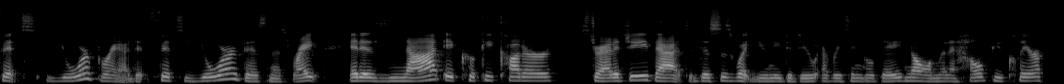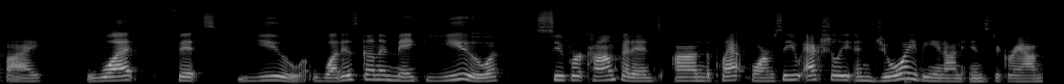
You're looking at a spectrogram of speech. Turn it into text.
fits your brand. It fits your business, right? It is not a cookie cutter strategy that this is what you need to do every single day. No, I'm going to help you clarify what fits you, what is going to make you super confident on the platform so you actually enjoy being on Instagram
